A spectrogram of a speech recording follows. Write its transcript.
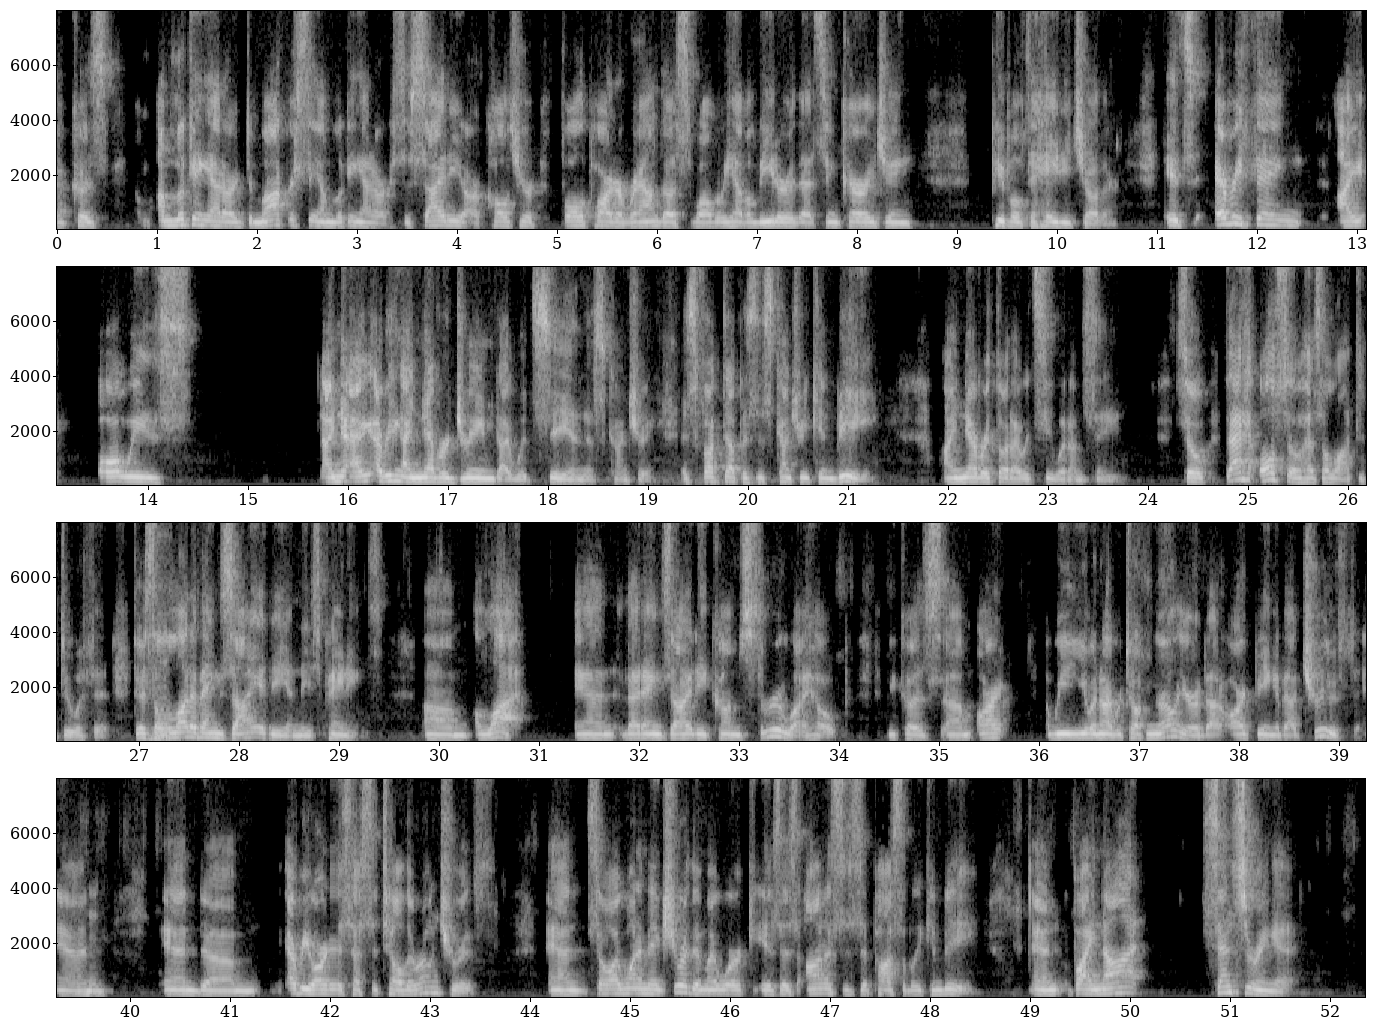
because uh, I'm looking at our democracy, I'm looking at our society, our culture fall apart around us while we have a leader that's encouraging people to hate each other. It's everything I always, I, I, everything I never dreamed I would see in this country. As fucked up as this country can be, I never thought I would see what I'm seeing. So that also has a lot to do with it. There's a mm-hmm. lot of anxiety in these paintings, um, a lot. And that anxiety comes through, I hope, because um, art, we, you and I were talking earlier about art being about truth and, mm-hmm. and um, every artist has to tell their own truth. And so I want to make sure that my work is as honest as it possibly can be. And by not censoring it,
